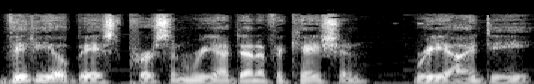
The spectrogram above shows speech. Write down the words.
Video based person re identification, RE ID,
